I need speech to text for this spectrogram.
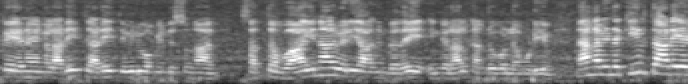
துக்கை என எங்கள் அடைத்து அடைத்து விடுவோம் என்று சொன்னால் சத்தம் வாயினால் வெளியாகின்றதை எங்களால் கண்டுகொள்ள முடியும். நாங்கள் இந்த கீழ்த்தாடையை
